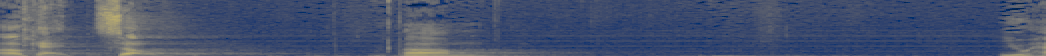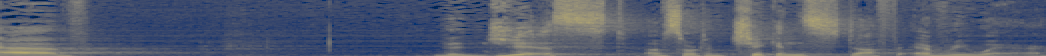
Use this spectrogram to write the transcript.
Okay, so um, you have the gist of sort of chicken stuff everywhere.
